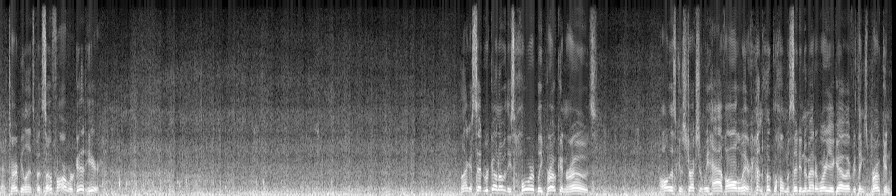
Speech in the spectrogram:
that turbulence. But so far, we're good here. Like I said, we're going over these horribly broken roads. All this construction we have all the way around Oklahoma City, no matter where you go, everything's broken.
